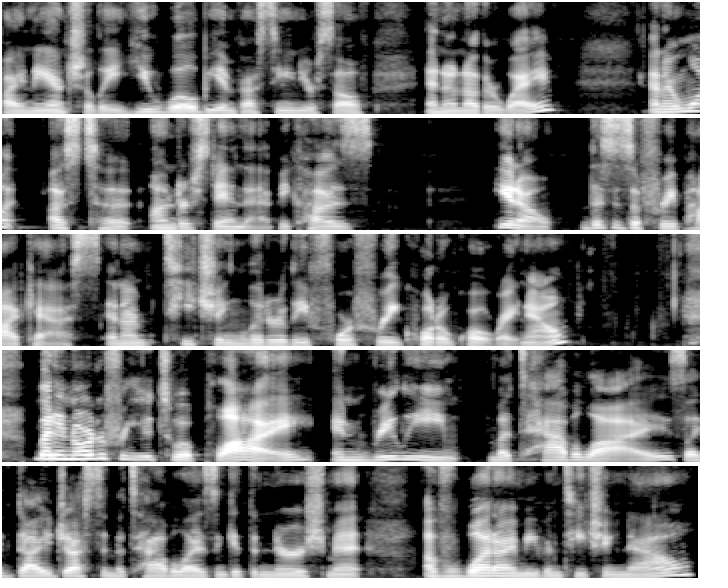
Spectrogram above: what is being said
financially, you will be investing in yourself in another way. And I want us to understand that because, you know, this is a free podcast and I'm teaching literally for free, quote unquote, right now. But in order for you to apply and really metabolize, like digest and metabolize and get the nourishment of what I'm even teaching now,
